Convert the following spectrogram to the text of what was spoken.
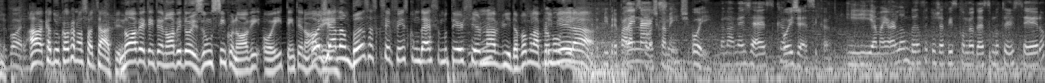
de mandando. áudio, bora. Ah, Cadu, qual que é o nosso WhatsApp? 989-2159-89. Hoje é lambanças que você fez com o 13 terceiro Uhum. na vida. Vamos lá, Vamos primeira. ouvir, Me preparar Oi, Nath. psicologicamente. Oi. Meu nome é Jéssica. Oi, Jéssica. E a maior lambança que eu já fiz com o meu 13 terceiro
